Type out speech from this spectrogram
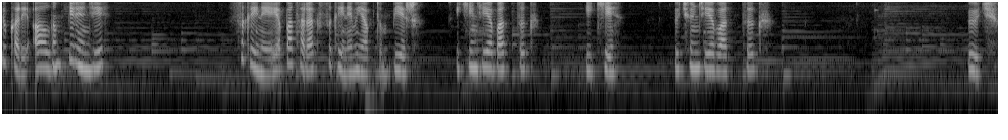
Yukarıya aldım. Birinci sık iğneye batarak sık iğnemi yaptım. Bir, ikinciye battık. 2 Üçüncüye battık. 3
